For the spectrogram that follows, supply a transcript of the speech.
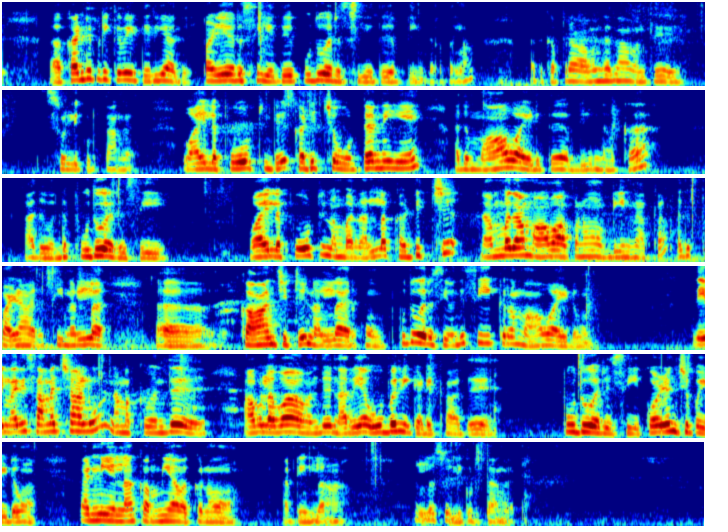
கண்டுபிடிக்கவே தெரியாது. பழைய அரிசி எது புது அரிசி எது அப்படிங்கிறதெல்லாம். அதுக்கப்புறம் அவங்க தான் வந்து சொல்லி கொடுத்தாங்க. வாயில் போட்டுட்டு கடித்த உடனேயே அது மாவாயிடுது அப்படின்னாக்கா அது வந்து புது அரிசி. வாயில் போட்டு நம்ம நல்லா கடித்து நம்ம தான் மாவாக்கணும் அப்படின்னாக்கா அது பழம் அரிசி நல்லா காஞ்சிட்டு நல்லா இருக்கும். புது அரிசி வந்து சீக்கிரம் மாவாயிடும். அதே மாதிரி சமைச்சாலும் நமக்கு வந்து அவ்வளோவா வந்து நிறையா உபரி கிடைக்காது. புது அரிசி குழஞ்சி போயிடும். தண்ணியெல்லாம் கம்மியாக வைக்கணும் அப்படின்லாம் நல்லா சொல்லி கொடுத்தாங்க.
